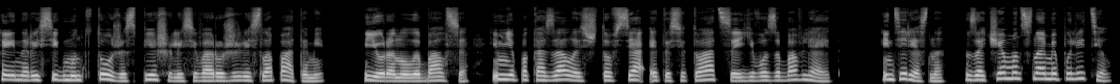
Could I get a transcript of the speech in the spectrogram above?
Эйнер и Сигмунд тоже спешились и вооружились лопатами. Юран улыбался, и мне показалось, что вся эта ситуация его забавляет. Интересно, зачем он с нами полетел?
